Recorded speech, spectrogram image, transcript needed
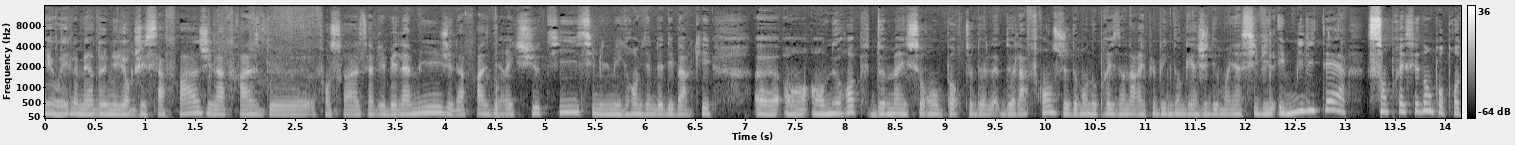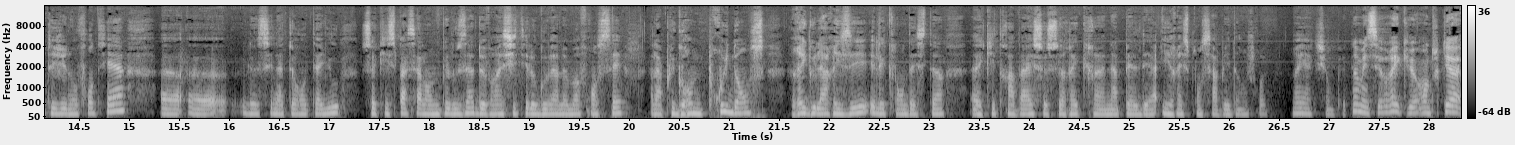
Et oui, le maire de New York, j'ai sa phrase, j'ai la phrase de François-Xavier Bellamy, j'ai la phrase d'Eric Ciotti, 6 000 migrants viennent de débarquer euh, en, Europe, demain ils seront aux portes de la, France. Je demande au président de la République d'engager des moyens civils et militaires sans précédent pour protéger nos frontières. Euh, euh, le sénateur Otaillou, ce qui se passe à Lampedusa devrait inciter le gouvernement français à la plus grande prudence, régulariser les clandestins qui travaillent. Ce serait créer un appel d'air irresponsable et dangereux. Réaction peut-être. Non mais c'est vrai qu'en tout cas,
